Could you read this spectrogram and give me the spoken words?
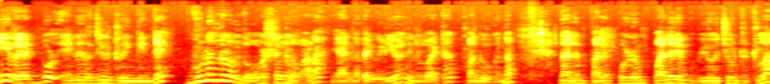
ഈ റെഡ് ബുൾ എനർജി ഡ്രിങ്കിന്റെ ഗുണങ്ങളും ദോഷങ്ങളുമാണ് ഞാൻ ഇന്നത്തെ വീഡിയോയിൽ നിങ്ങളുമായിട്ട് പങ്കുവെക്കുന്നത്. എന്നാലും പലപ്പോഴും പലരും ഉപയോഗിച്ചുകൊണ്ടിട്ടുള്ള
